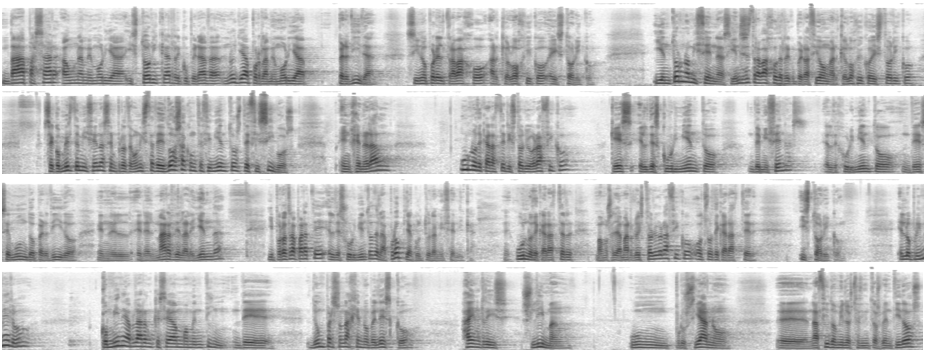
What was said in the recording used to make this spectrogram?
va a pasar a una memoria histórica recuperada no ya por la memoria perdida, sino por el trabajo arqueológico e histórico. Y en torno a Micenas y en ese trabajo de recuperación arqueológico e histórico, se convierte Micenas en protagonista de dos acontecimientos decisivos. En general, uno de carácter historiográfico, que es el descubrimiento de Micenas, el descubrimiento de ese mundo perdido en el, en el mar de la leyenda, y por otra parte el descubrimiento de la propia cultura micénica. Uno de carácter, vamos a llamarlo historiográfico, otro de carácter histórico. En lo primero, Conviene hablar, aunque sea un momentín, de, un personaje novelesco, Heinrich Schliemann, un prusiano eh, nacido en 1822,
